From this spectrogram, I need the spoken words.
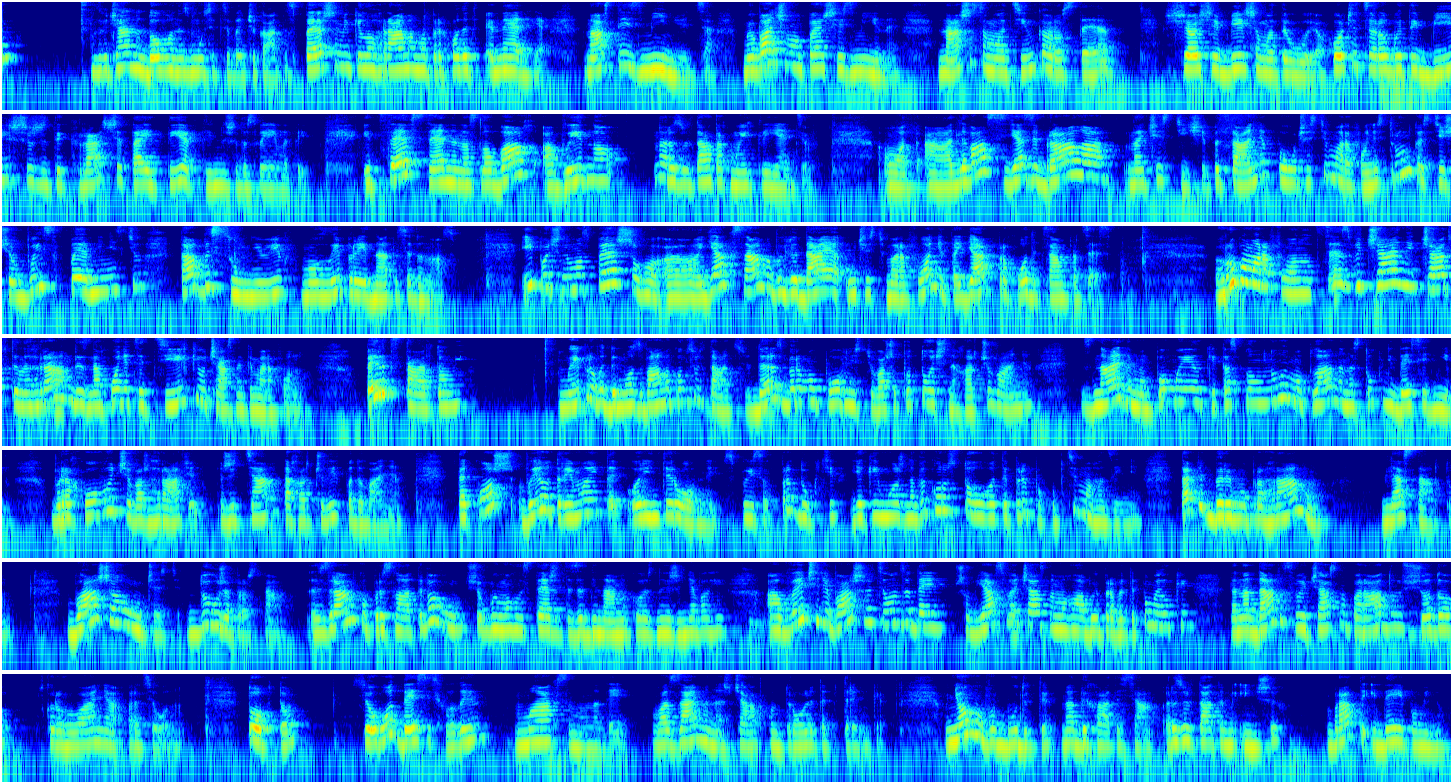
звичайно, довго не змусять себе чекати. З першими кілограмами приходить енергія, настрій змінюється. Ми бачимо перші зміни. Наша самооцінка росте. Що ще більше мотивує, хочеться робити більше, жити краще та йти активніше до своєї мети. І це все не на словах, а видно на результатах моїх клієнтів. От, А для вас я зібрала найчастіші питання по участі в марафоні стрункості, щоб ви з впевненістю та без сумнівів могли приєднатися до нас. І почнемо з першого, е, як саме виглядає участь в марафоні та як проходить сам процес. Група марафону це звичайний чат в Телеграм, де знаходяться тільки учасники марафону. Перед стартом ми проведемо з вами консультацію, де розберемо повністю ваше поточне харчування, знайдемо помилки та сплануємо план на наступні 10 днів, враховуючи ваш графік, життя та харчові вподобання. Також ви отримаєте орієнтировний список продуктів, який можна використовувати при покупці в магазині, та підберемо програму для старту. Ваша участь дуже проста. Зранку прислати вагу, щоб ми могли стежити за динамікою зниження ваги, а ввечері ваш раціон за день, щоб я своєчасно могла виправити помилки та надати своєчасну пораду щодо скоригування раціону. Тобто, всього 10 хвилин максимум на день. У вас займе наш чат контролю та підтримки. В ньому ви будете надихатися результатами інших, брати ідеї по меню.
